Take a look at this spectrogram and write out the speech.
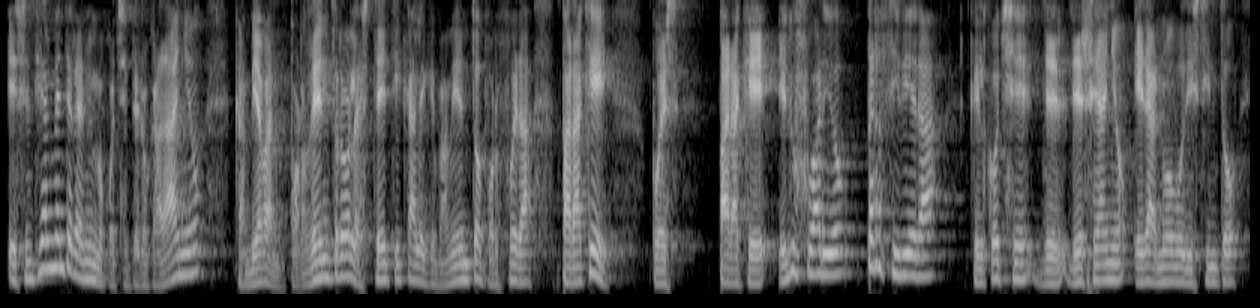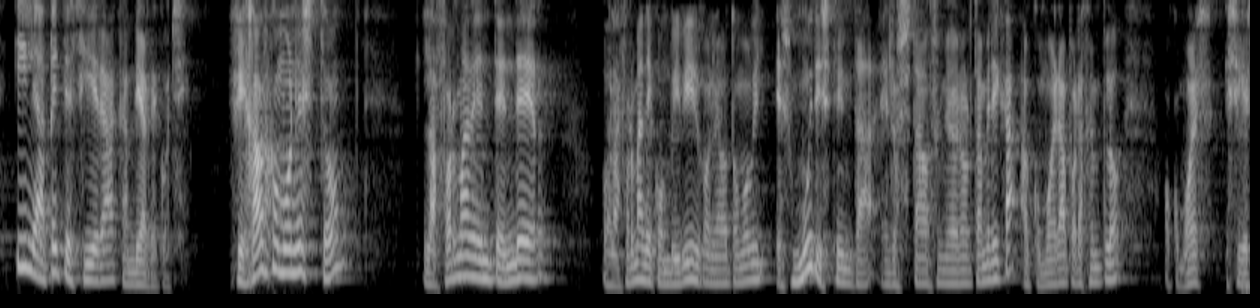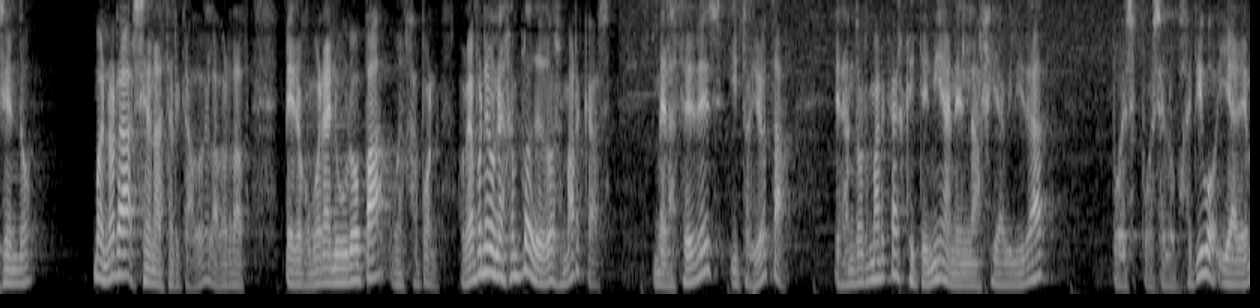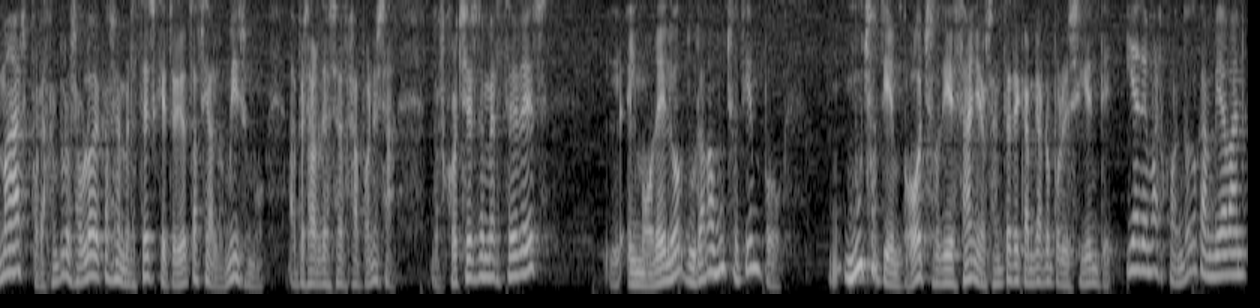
esencialmente era el mismo coche, pero cada año cambiaban por dentro la estética, el equipamiento, por fuera. ¿Para qué? Pues para que el usuario percibiera que el coche de, ese año era nuevo, distinto y le apeteciera cambiar de coche. Fijaos cómo en esto la forma de entender o la forma de convivir con el automóvil es muy distinta en los Estados Unidos de Norteamérica a como era, por ejemplo, o como es y sigue siendo bueno, ahora se han acercado, eh, la verdad, pero como era en Europa o en Japón. Os voy a poner un ejemplo de dos marcas, Mercedes y Toyota. Eran dos marcas que tenían en la fiabilidad pues, pues el objetivo. Y además, por ejemplo, os hablo de caso de Mercedes, que Toyota hacía lo mismo, a pesar de ser japonesa. Los coches de Mercedes, el modelo duraba mucho tiempo, mucho tiempo, 8 o 10 años antes de cambiarlo por el siguiente. Y además, cuando lo cambiaban,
